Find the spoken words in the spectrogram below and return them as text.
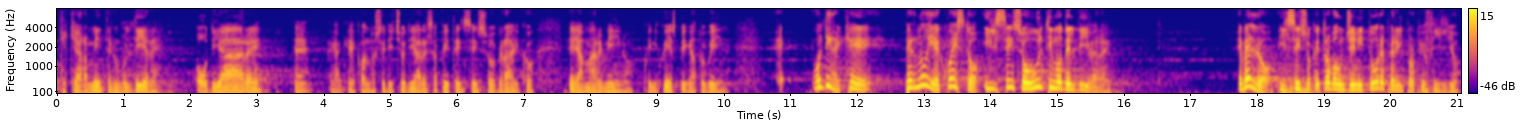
che chiaramente non vuol dire odiare, eh? anche quando si dice odiare sapete in senso ebraico è amare meno, quindi qui è spiegato bene. Eh, vuol dire che per noi è questo il senso ultimo del vivere. È bello il senso che trova un genitore per il proprio figlio,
